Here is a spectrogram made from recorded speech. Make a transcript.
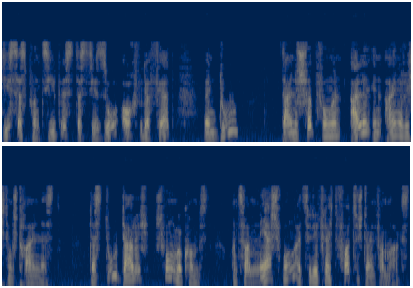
Dies das Prinzip ist, dass dir so auch widerfährt, wenn du deine Schöpfungen alle in eine Richtung strahlen lässt, dass du dadurch Schwung bekommst, und zwar mehr Schwung, als du dir vielleicht vorzustellen vermagst.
